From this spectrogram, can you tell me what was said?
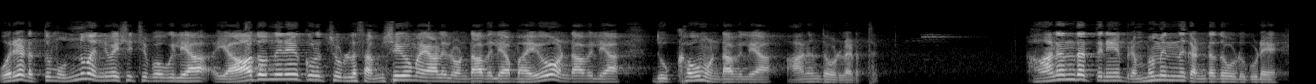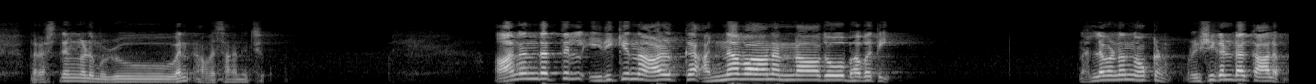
ഒരിടത്തും ഒന്നും അന്വേഷിച്ചു പോകില്ല. യാതൊന്നിനെ കുറിച്ചുള്ള സംശയവും അയാളിൽ ഉണ്ടാവില്ല. ഭയവും ഉണ്ടാവില്ല. ദുഃഖവും ഉണ്ടാവില്ല. ആനന്ദമുള്ളിടത്ത് ആനന്ദത്തിനെ ബ്രഹ്മമെന്ന് കണ്ടതോടുകൂടെ പ്രശ്നങ്ങൾ മുഴുവൻ അവസാനിച്ചു. ആനന്ദത്തിൽ ഇരിക്കുന്ന ആൾക്ക് അന്നവാനന്നാദോ ഭവതി. നല്ലവണ്ണം നോക്കണം ഋഷികളുടെ കാലം.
